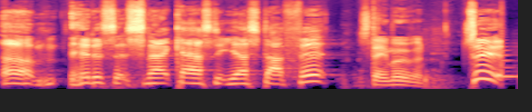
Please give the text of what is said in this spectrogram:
um, hit us at snackcast at yes.fit. Stay moving. See you.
